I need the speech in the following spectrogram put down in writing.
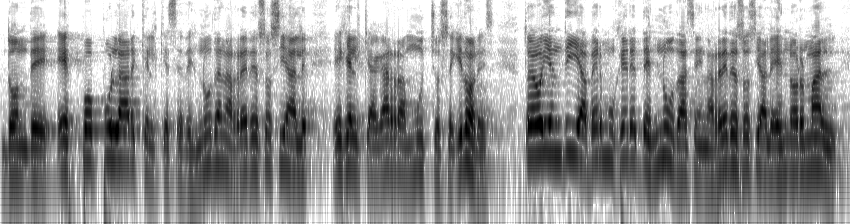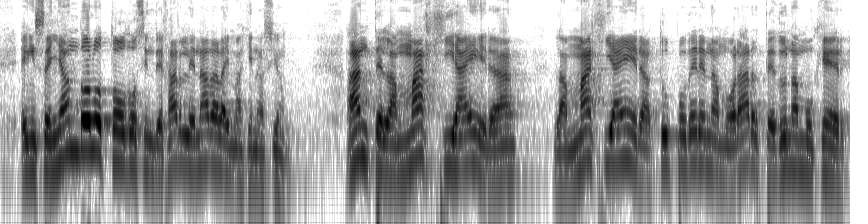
donde es popular que el que se desnuda en las redes sociales es el que agarra muchos seguidores. Entonces hoy en día ver mujeres desnudas en las redes sociales es normal, enseñándolo todo sin dejarle nada a la imaginación. Antes la magia era la magia era tú poder enamorarte de una mujer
